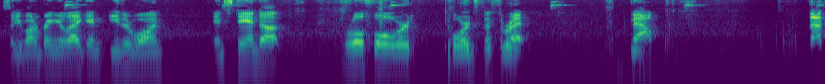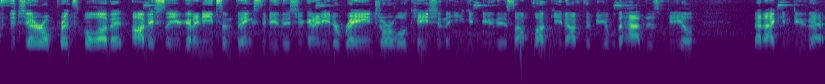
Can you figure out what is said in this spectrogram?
So you want to bring your leg in, either one, and stand up, roll forward towards the threat. Now, that's the general principle of it. Obviously, you're going to need some things to do this. You're going to need a range or a location that you can do this. I'm lucky enough to be able to have this field that I can do that.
